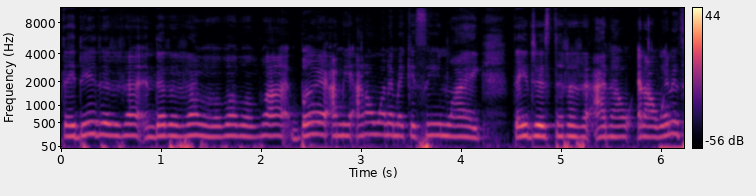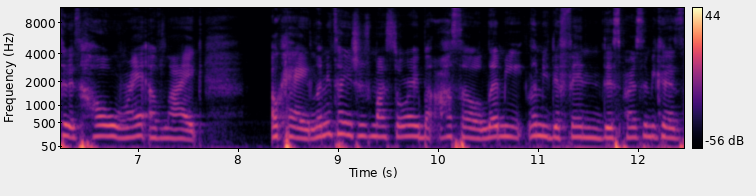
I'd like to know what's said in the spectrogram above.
they did da da da and da da da blah blah blah blah. But I mean, I don't want to make it seem like they just da da da. I know, and I went into this whole rant of like, okay, let me tell you the truth of my story, but also let me let me defend this person because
